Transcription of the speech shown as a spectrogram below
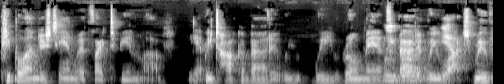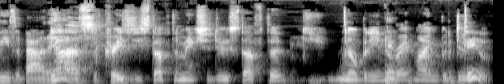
people understand what it's like to be in love. Yeah. We talk about it, we we romance We about ro- it, we yeah. watch movies about it. Yeah, it's the crazy stuff that makes you do stuff that nobody in the Yeah, right mind would would do. do.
